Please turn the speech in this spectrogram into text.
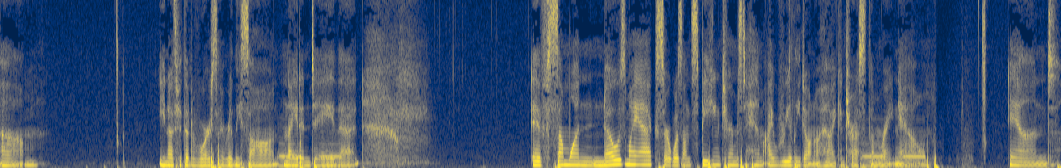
Um, you know, through the divorce, I really saw night and day that if someone knows my ex or was on speaking terms to him, I really don't know how I can trust them right now. And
